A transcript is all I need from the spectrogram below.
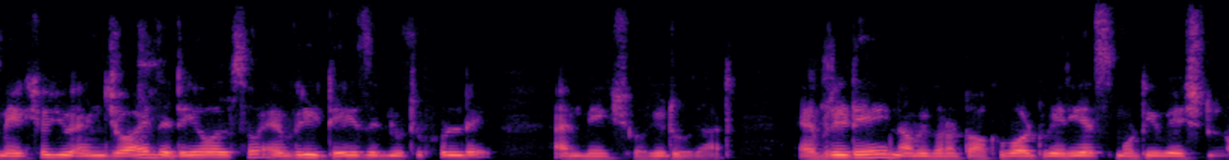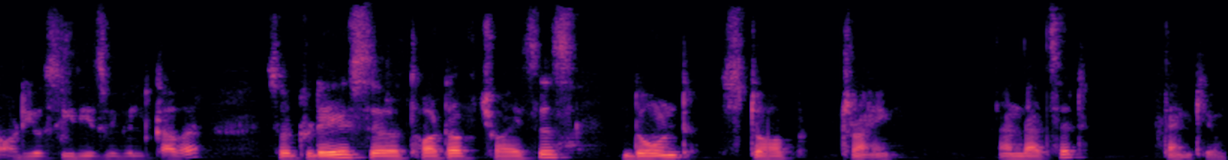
Make sure you enjoy the day also. Every day is a beautiful day. And make sure you do that every day now we're going to talk about various motivational audio series we will cover so today's uh, thought of choices don't stop trying and that's it thank you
